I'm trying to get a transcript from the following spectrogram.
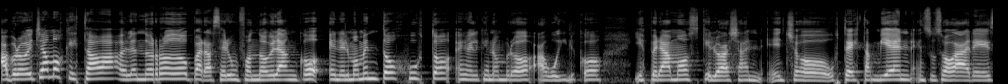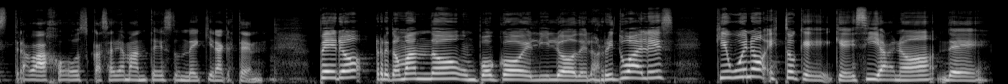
Aprovechamos que estaba hablando Rodo para hacer un fondo blanco en el momento justo en el que nombró a Wilco y esperamos que lo hayan hecho ustedes también en sus hogares, trabajos, casa de amantes, donde quiera que estén. Pero retomando un poco el hilo de los rituales, qué bueno esto que, decía, ¿no? De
